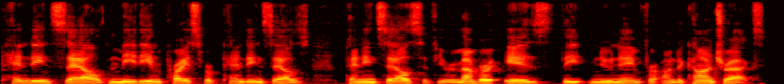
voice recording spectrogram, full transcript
pending sales median price for pending sales pending sales if you remember is the new name for under contracts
